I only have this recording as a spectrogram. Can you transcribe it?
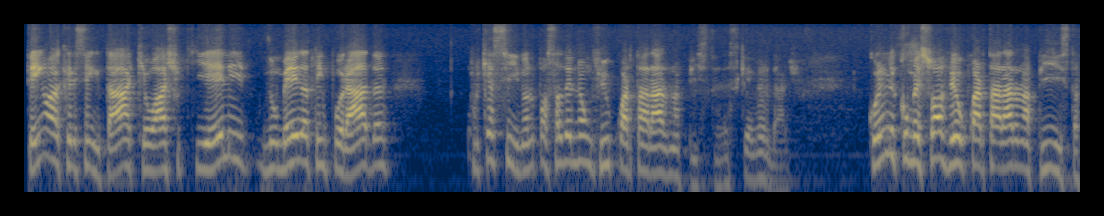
tenho a acrescentar que eu acho que ele, no meio da temporada, porque assim, no ano passado ele não viu o Quartararo na pista, essa que é a verdade. Quando ele começou a ver o Quartararo na pista,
